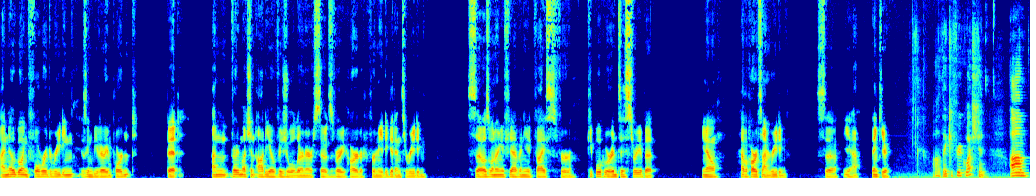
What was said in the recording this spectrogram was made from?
I know going forward, reading is going to be very important, but I'm very much an audio visual learner, so it's very hard for me to get into reading. So I was wondering if you have any advice for people who are into history but, you know, have a hard time reading. So yeah, thank you. Oh, thank you for your question. Um,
